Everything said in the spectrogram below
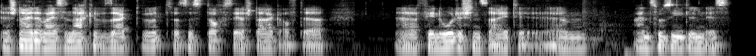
der Schneiderweise nachgesagt wird, dass es doch sehr stark auf der äh, phenolischen Seite ähm, anzusiedeln ist.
